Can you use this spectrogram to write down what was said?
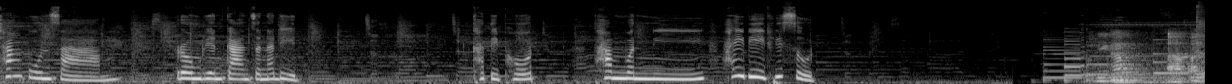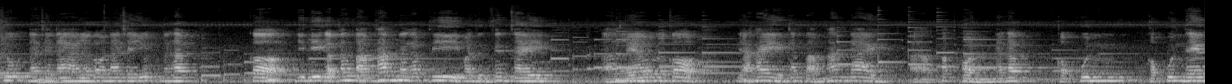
ช่างปูน 3 โรงเรียนการจนดิต คติพจน์ทำวันนี้ให้ดีที่สุด สวัสดีครับป้าชุนาชดาแล้วก็นาชยุทธนะครับ ก็ยินดีกับทั้งสามท่านนะครับที่มาถึงเส้นชัยอ่าแล้วแล้วก็อยากให้ทั้งสามท่านได้พักผ่อนนะครับ ขอบคุณขอบคุณแทน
